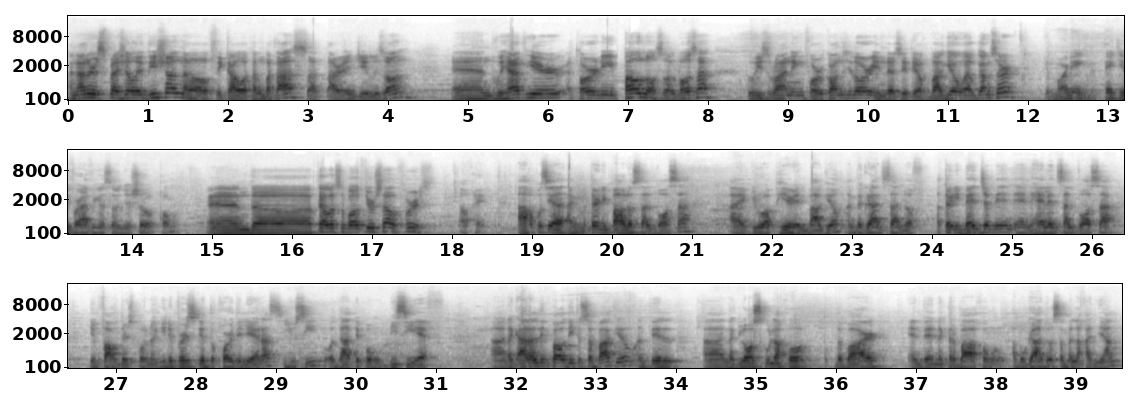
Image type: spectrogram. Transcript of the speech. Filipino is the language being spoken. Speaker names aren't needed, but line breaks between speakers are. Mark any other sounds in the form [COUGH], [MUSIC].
Another special edition of Ikaw at ang Batas at RNG Luzon. And we have here Attorney Paulo Salvosa, who is running for councilor in the city of Baguio. Welcome, sir.
Good morning. Thank you for having us on your show, Kong.
And uh, tell us about yourself first.
Okay. Ako po siya, I'm Attorney Paulo Salvosa. I grew up here in Baguio. I'm the grandson of Attorney Benjamin and Helen Salvosa, yung founders po ng University of the Cordilleras, UC, o dati pong BCF. Ah, nag-aral din po ako dito sa Baguio until ah, nag-law school ako, took the bar, and then nagtrabaho akong abogado sa Malacanang.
